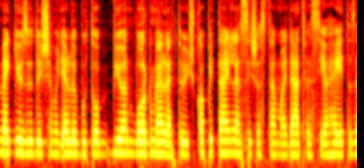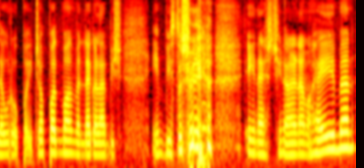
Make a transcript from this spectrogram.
Meggyőződésem, hogy előbb-utóbb Björn Borg mellett ő is kapitány lesz, és aztán majd átveszi a helyét az európai csapatban, vagy legalábbis én biztos, hogy én ezt csinálnám a helyében.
